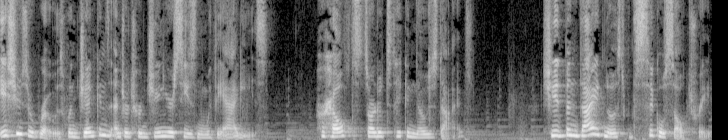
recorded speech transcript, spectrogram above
Issues arose when Jenkins entered her junior season with the Aggies. Her health started to take a nosedive. She had been diagnosed with sickle cell trait,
